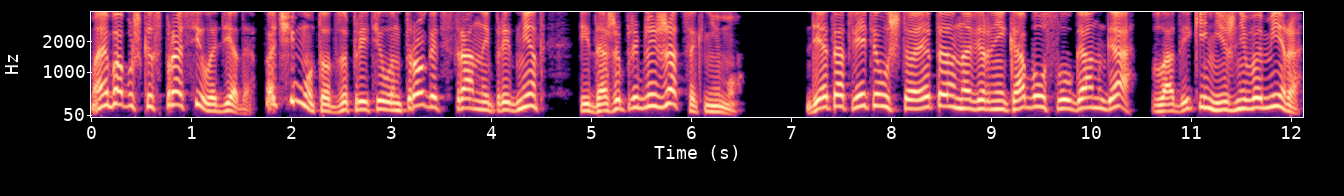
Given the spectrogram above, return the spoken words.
моя бабушка спросила деда, почему тот запретил им трогать странный предмет и даже приближаться к нему. Дед ответил, что это наверняка был слуга Нга, владыки Нижнего мира.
